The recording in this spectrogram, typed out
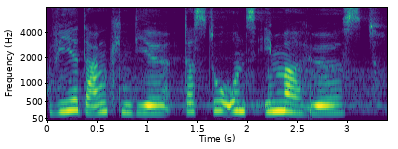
wir danken dir, dass du uns immer hörst.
